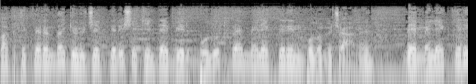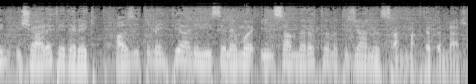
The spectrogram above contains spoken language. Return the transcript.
baktıklarında görecekleri şekilde bir bulut ve meleklerin bulunacağını ve meleklerin işaret ederek Hz. Mehdi aleyhisselamı insanlara tanıtacağını sanmaktadırlar.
